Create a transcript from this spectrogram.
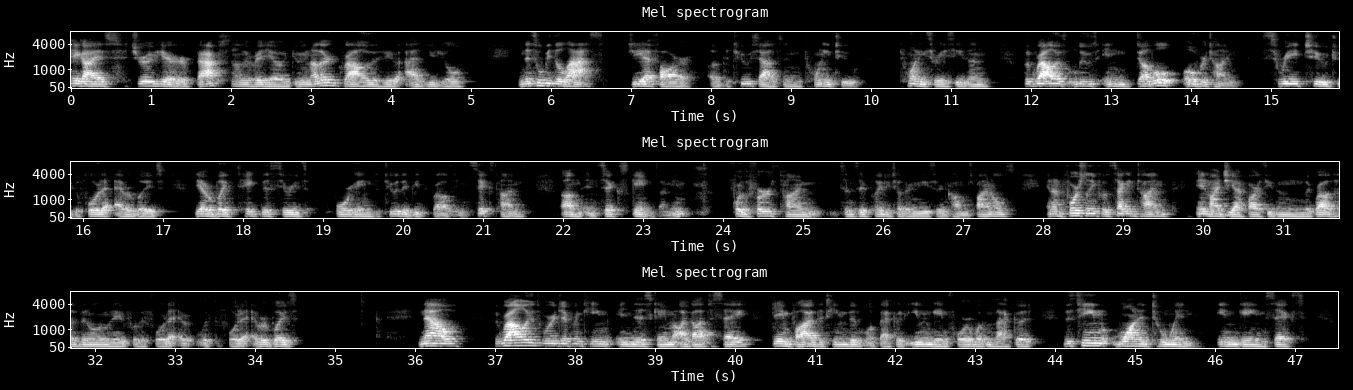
Hey guys, Drew here, back with another video, doing another Growl review as usual. And this will be the last GFR of the 2022-23 season. The Growlers lose in double overtime, 3-2 to the Florida Everblades. The Everblades take this series four games to two. They beat the Growlers in six times, um, in six games, I mean, for the first time since they played each other in the Eastern Conference Finals. And unfortunately, for the second time, in my GFR season, the Growlers have been eliminated for the Florida with the Florida Everblades. Now, the Growlers were a different team in this game, I got to say. Game 5, the team didn't look that good. Even Game 4 wasn't that good. This team wanted to win in Game 6.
